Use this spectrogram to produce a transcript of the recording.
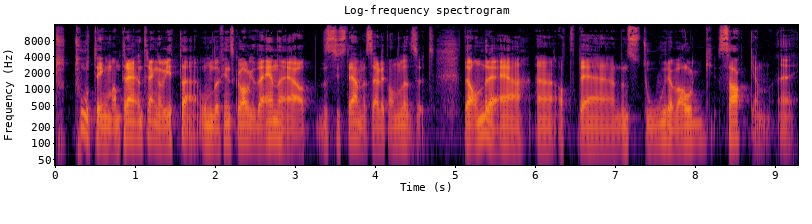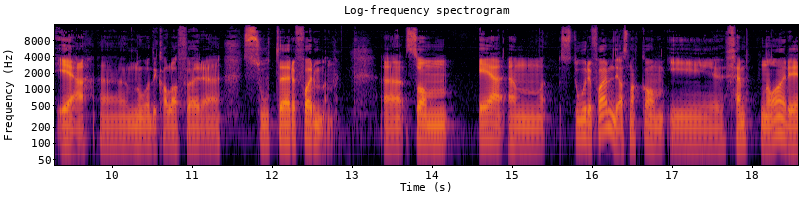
to, ting man tre, trenger å vite om det finske valget Det ene er at systemet ser litt annerledes ut. Det andre er eh, at det, den store valgsaken eh, er eh, noe de kaller for SOTE-reformen. Som er en stor reform de har snakka om i 15 år i,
